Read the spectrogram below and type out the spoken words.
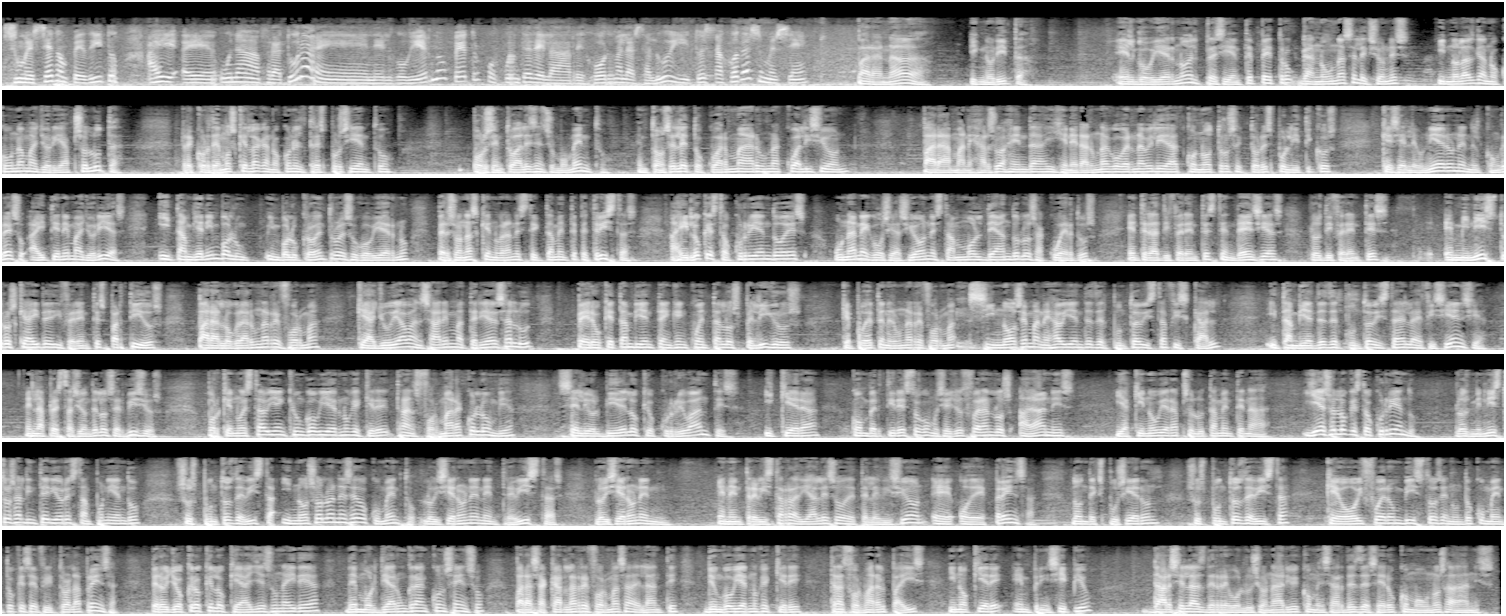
Su merced, don Pedrito, hay eh, una fractura en el gobierno, Petro, por cuenta de la reforma a la salud y toda esta joda, su merced. Para nada, ignorita. El gobierno del presidente Petro ganó unas elecciones y no las ganó con una mayoría absoluta. Recordemos que él la ganó con el 3% porcentuales en su momento. Entonces le tocó armar una coalición para manejar su agenda y generar una gobernabilidad con otros sectores políticos que se le unieron en el Congreso. Ahí tiene mayorías. Y también involucró dentro de su gobierno personas que no eran estrictamente petristas. Ahí lo que está ocurriendo es una negociación, están moldeando los acuerdos entre las diferentes tendencias, los diferentes eh, ministros que hay de diferentes partidos para lograr una reforma que ayude a avanzar en materia de salud, pero que también tenga en cuenta los peligros que puede tener una reforma si no se maneja bien desde el punto de vista fiscal y también desde el punto de vista de la eficiencia en la prestación de los servicios, porque no está bien que un gobierno que quiere transformar a Colombia se le olvide lo que ocurrió antes y quiera convertir esto como si ellos fueran los adanes y aquí no hubiera absolutamente nada. Y eso es lo que está ocurriendo. Los ministros al interior están poniendo sus puntos de vista y no solo en ese documento, lo hicieron en entrevistas, lo hicieron en, en entrevistas radiales o de televisión eh, o de prensa, donde expusieron sus puntos de vista que hoy fueron vistos en un documento que se filtró a la prensa. Pero yo creo que lo que hay es una idea de moldear un gran consenso para sacar las reformas adelante de un gobierno que quiere transformar al país y no quiere, en principio, dárselas de revolucionario y comenzar desde cero como unos adanes.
